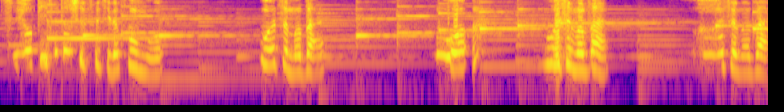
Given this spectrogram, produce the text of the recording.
最后逼的都是自己的父母。我怎么办？我我怎么办？我怎么办？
